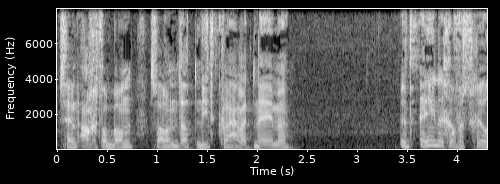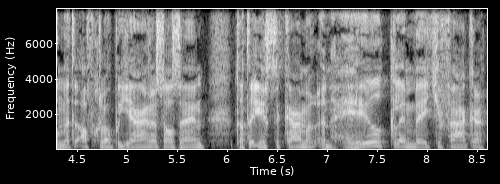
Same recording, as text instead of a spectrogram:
Zijn achterban zal hem dat niet kwalijk nemen. Het enige verschil met de afgelopen jaren zal zijn dat de Eerste Kamer een heel klein beetje vaker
